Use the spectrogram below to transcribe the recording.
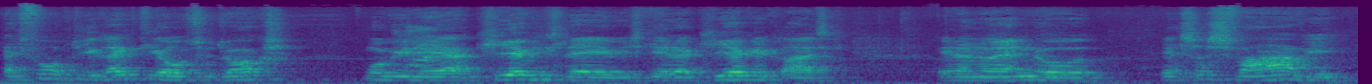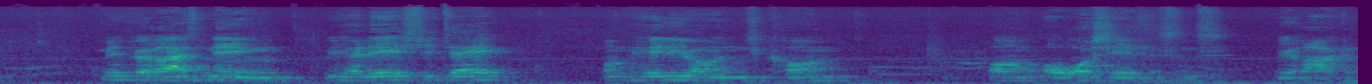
at for at blive rigtig ortodox, må vi lære kirkeslavisk eller kirkegræsk eller noget andet noget, ja, så svarer vi med beretningen, vi har læst i dag, om Helligåndens kom og om oversættelsens mirakel.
